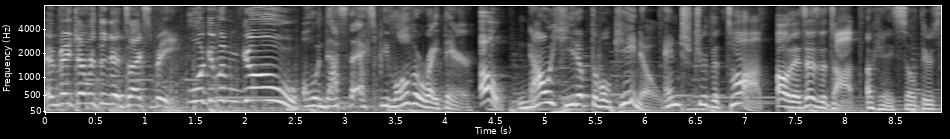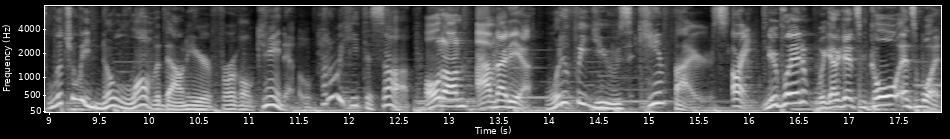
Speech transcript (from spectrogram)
and make everything get to XP. Look at them go. Oh, and that's the XP lava right there. Oh, now heat up the volcano. Enter to the top. Oh, this is the top. Okay, so there's literally no lava down here for a volcano. How do we heat this up? Hold on, I have an idea. What if we use campfires? All right, new plan. We gotta get some coal and some wood.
